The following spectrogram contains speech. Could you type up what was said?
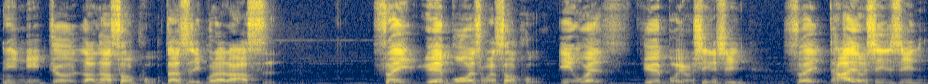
你你就让他受苦，但是你不能让他死。”所以约伯为什么受苦？因为约伯有信心，所以他有信心。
